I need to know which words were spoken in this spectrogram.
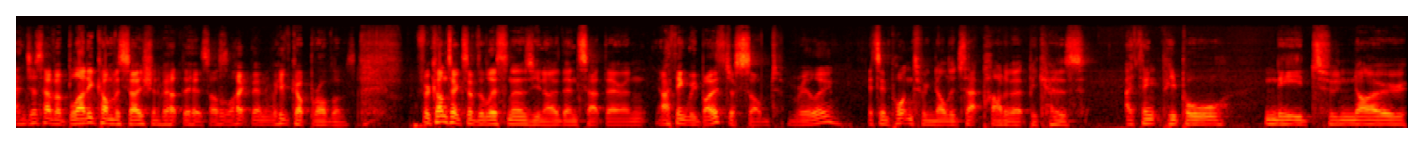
and just have a bloody conversation about this. I was like, then we've got problems. For context of the listeners, you know, then sat there and I think we both just sobbed, really. It's important to acknowledge that part of it because I think people need to know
